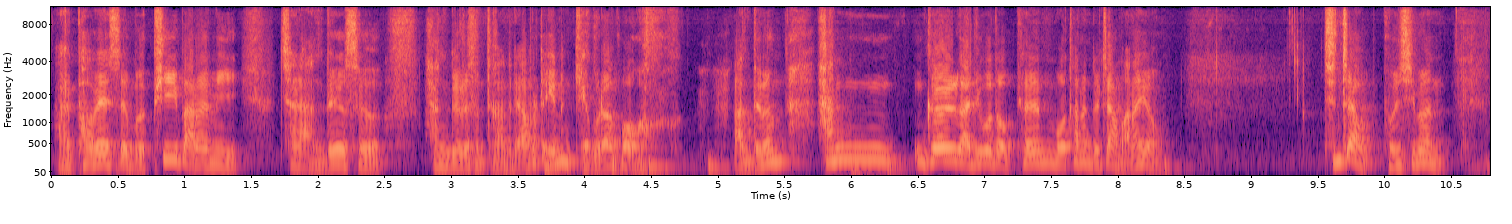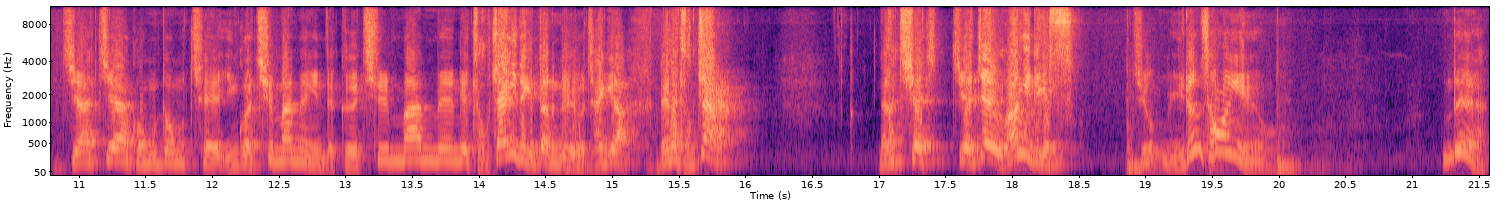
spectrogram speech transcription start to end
알파벳에 뭐 P 발음이 잘 안 되어서 한글을 선택하는 내가 볼때 이는 개구라고. 안 되는 한글 가지고도 표현 못하는 글자가 많아요. 진짜 본심은 찌아찌아 공동체 인구가 7만 명인데 그 7만 명의 족장이 되겠다는 거예요. 자기가 내가 족장! 내가 찌아찌아의 왕이 되겠어! 지금 이런 상황이에요. 근데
